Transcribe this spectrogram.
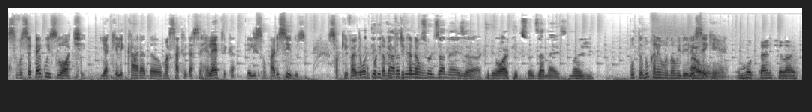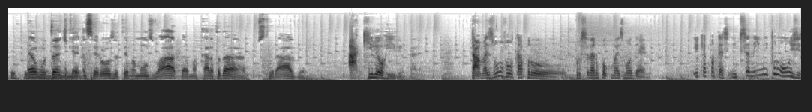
Se você pega o slot e aquele cara do Massacre da Serra Elétrica, eles são parecidos. Só que vai do Ou aquele comportamento cara de do cada um. Senhor dos Anéis, aquele orc do Senhor dos Anéis, manja. Puta, eu nunca lembro o nome dele, eu Ah, sei o- quem é. O mutante lá, esqueci. É o mutante que é canceroso, tem uma mão zoada, uma cara toda costurada. Aquilo é horrível, cara. Tá, mas vamos voltar pro, pro cenário um pouco mais moderno. E o que acontece? Não precisa nem ir muito longe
